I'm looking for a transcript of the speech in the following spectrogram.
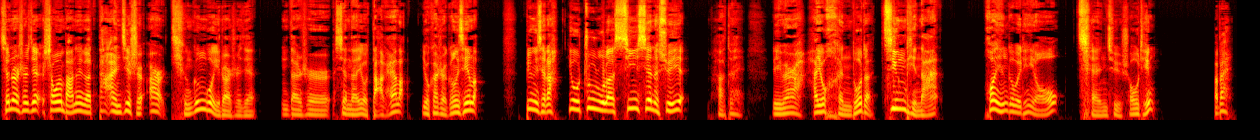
前段时间上文把那个《大案纪实二》停更过一段时间，但是现在又打开了，又开始更新了，并且呢，又注入了新鲜的血液。啊，对，里边啊还有很多的精品答案，欢迎各位听友前去收听，拜拜。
